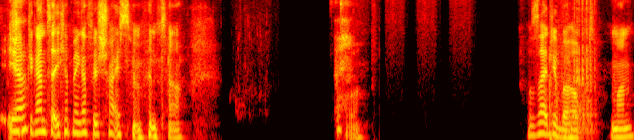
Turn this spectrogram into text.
Ich Ja. hab die ganze ich hab mega viel Scheiß im Inventar. So. Wo seid ihr überhaupt, Mann?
